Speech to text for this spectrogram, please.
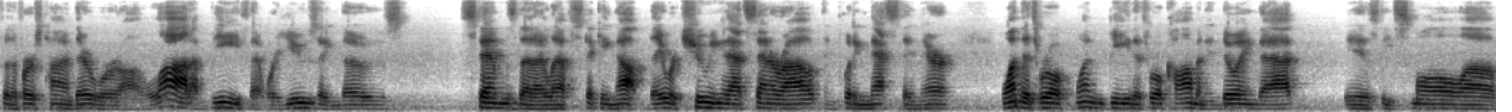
for the first time, there were a lot of bees that were using those stems that I left sticking up. They were chewing that center out and putting nests in there. One that's real, one bee that's real common in doing that is the small, uh,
